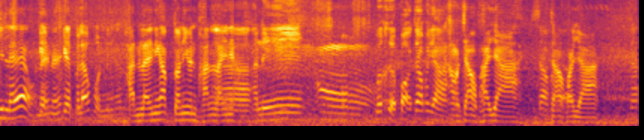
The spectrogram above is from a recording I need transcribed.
กินแล้วไหนเก็บไหนเก็บไปแล้วผลหนึ่งครับพันธุ์อะไรนี่ครับ ตอนนี้มันพันธุ์อะไรเนี่ยาอันนี้มะเขือเปราะเจ้าพระยา เอาเจ้าพญาเจ้าพญา เจ้าพญาใช่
